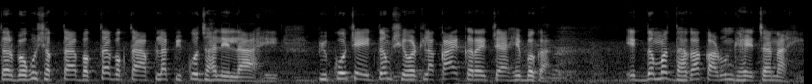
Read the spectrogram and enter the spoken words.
तर बघू शकता बघता बघता आपला पिको झालेला आहे. पिकोच्या एकदम शेवटला काय करायचे आहे बघा. एकदमच धागा काढून घ्यायचा नाही.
